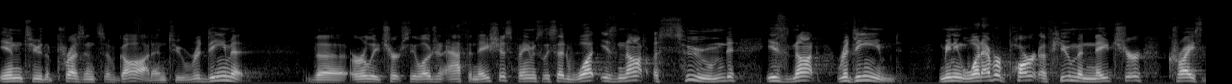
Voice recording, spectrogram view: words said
into the presence of God and to redeem it. The early church theologian Athanasius famously said, What is not assumed is not redeemed. Meaning, whatever part of human nature Christ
